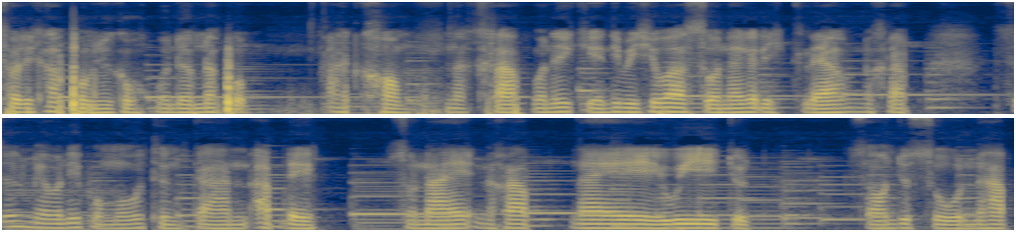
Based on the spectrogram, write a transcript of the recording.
สวัสดีครับผมอยู่กับผมเหมือนเดิมนะผมอาร์ตคอมนะครับวันนี้เกมที่มีชื่อว่าโซนไนกันอีกแล้วนะครับ ซึ่งในวันนี้ผมมาพูดถึงการอัปเดตโซนไนนะครับใน V จุด2.0นะครับ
